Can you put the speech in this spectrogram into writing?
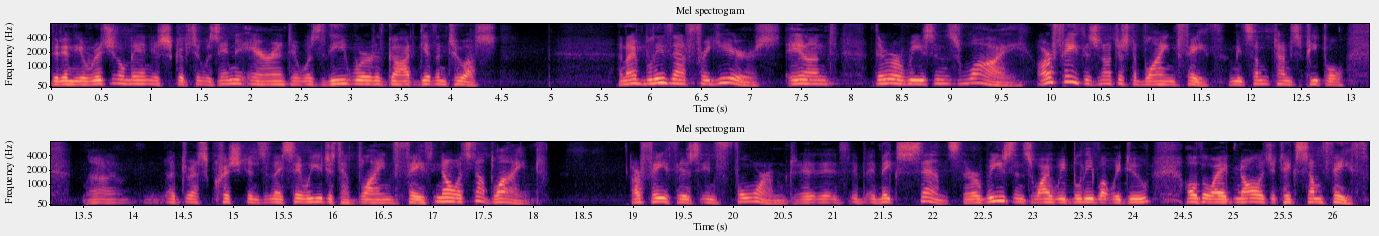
that in the original manuscripts it was inerrant, it was the Word of God given to us. And I've believed that for years. And there are reasons why. Our faith is not just a blind faith. I mean, sometimes people uh, address Christians and they say, well, you just have blind faith. No, it's not blind. Our faith is informed. It, it, it, makes sense. There are reasons why we believe what we do, although I acknowledge it takes some faith.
